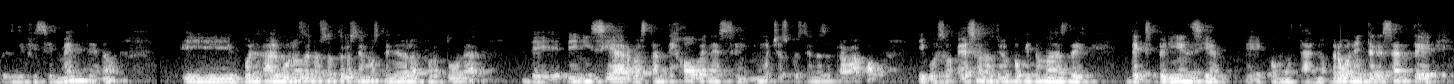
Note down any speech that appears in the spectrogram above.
pues difícilmente, ¿no? Y pues algunos de nosotros hemos tenido la fortuna de, iniciar bastante jóvenes en muchas cuestiones de trabajo y pues eso nos dio un poquito más de, experiencia eh, como tal, ¿no? Pero bueno, interesante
